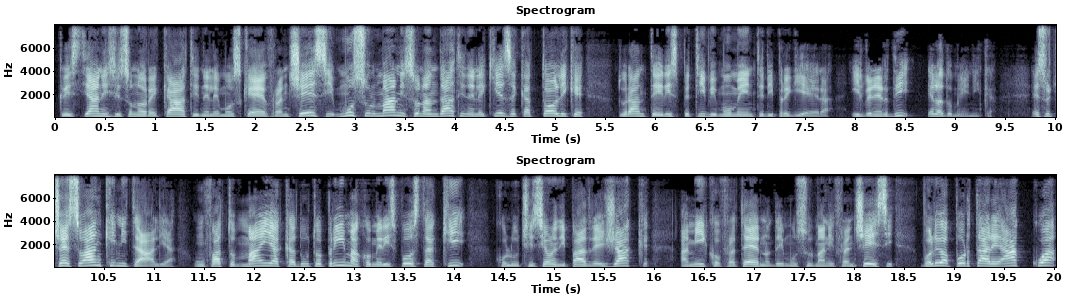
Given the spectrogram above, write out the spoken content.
Cristiani si sono recati nelle moschee francesi, musulmani sono andati nelle chiese cattoliche durante i rispettivi momenti di preghiera, il venerdì e la domenica. È successo anche in Italia, un fatto mai accaduto prima come risposta a chi, con l'uccisione di padre Jacques, amico fraterno dei musulmani francesi, voleva portare acqua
